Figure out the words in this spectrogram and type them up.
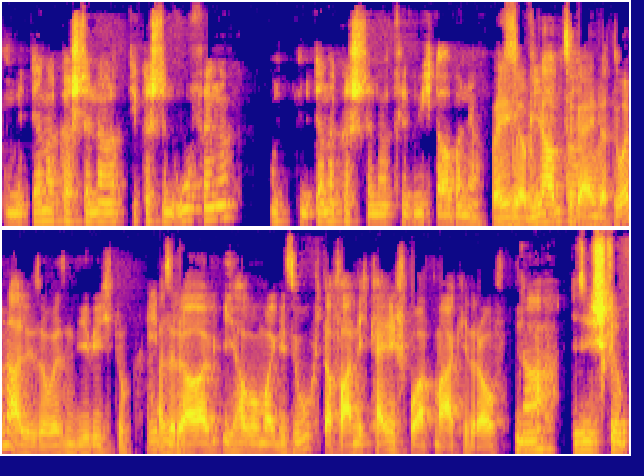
Und mit denen kannst du dann, die kannst du dann aufhängen und mit denen kannst du dann ein Gewicht abnehmen. Weil ich glaube, ihr habt sogar in der Turnhalle sowas in die Richtung. Eben. Also da, ich habe mal gesucht, da fand ich keine Sportmarke drauf. Na, das ist, glaube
